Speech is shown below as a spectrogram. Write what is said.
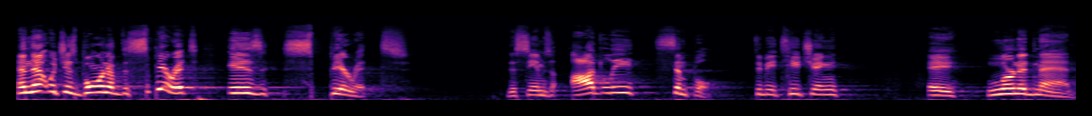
and that which is born of the Spirit is spirit. This seems oddly simple to be teaching a learned man,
